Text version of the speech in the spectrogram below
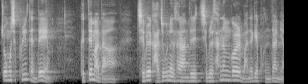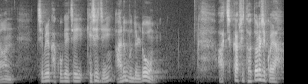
조금씩 풀릴 텐데 그때마다 집을 가지고 있는 사람들이 집을 사는 걸 만약에 본다면 집을 갖고 계시, 계시지 않은 분들도 아, 집값이 더 떨어질 거야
